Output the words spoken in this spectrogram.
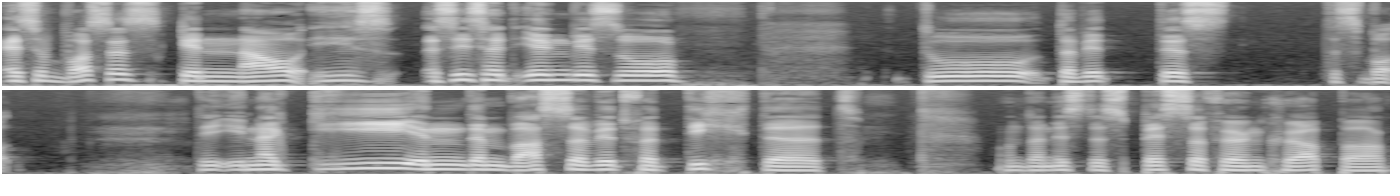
Also was es genau ist, es ist halt irgendwie so, du, da wird das, das die Energie in dem Wasser wird verdichtet und dann ist es besser für den Körper.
